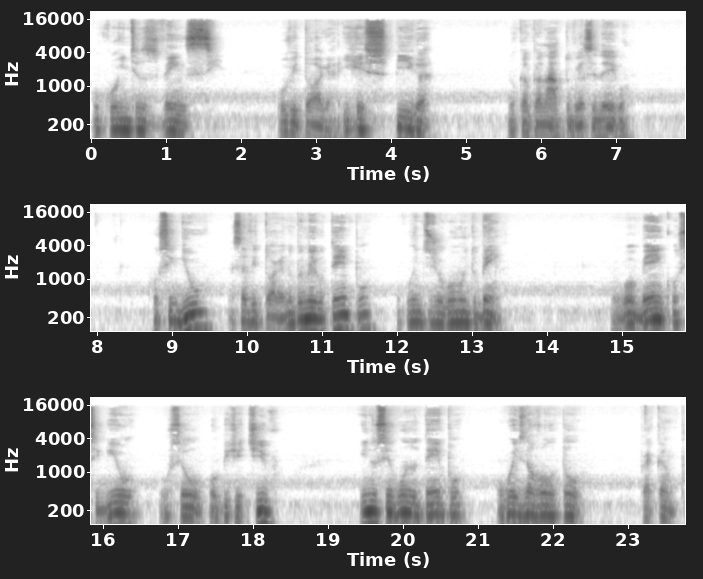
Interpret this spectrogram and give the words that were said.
o Corinthians vence o Vitória e respira no Campeonato Brasileiro. Conseguiu essa vitória. No primeiro tempo, o Corinthians jogou muito bem. Jogou bem, conseguiu o seu objetivo. E no segundo tempo, o Corinthians não voltou para campo.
